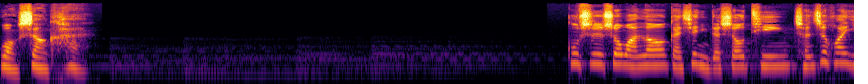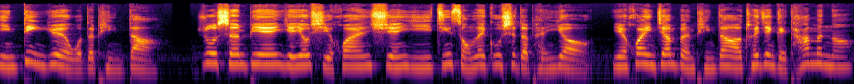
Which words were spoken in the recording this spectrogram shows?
往上看。故事说完喽，感谢你的收听，诚挚欢迎订阅我的频道。若身边也有喜欢悬疑惊悚类故事的朋友，也欢迎将本频道推荐给他们哦。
